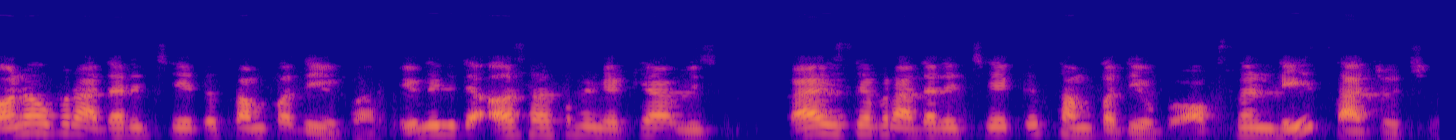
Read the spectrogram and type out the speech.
કોના ઉપર આધારિત છે? તો સંપત્તિ ઉપર. એવી રીતે અર્થશાસ્ત્રની વ્યાખ્યા કયા વિષય પર આધારિત છે કે સંપત્તિ ઉપર? ઓપ્શન ડી સાચો છે.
